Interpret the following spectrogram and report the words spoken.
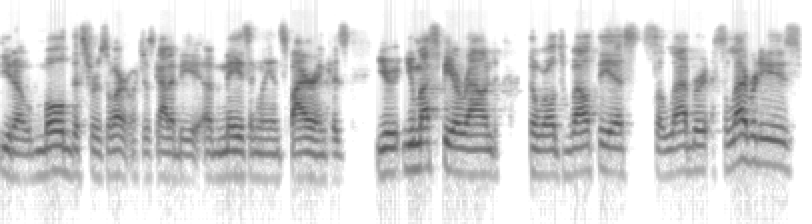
you know mold this resort, which has got to be amazingly inspiring because you you must be around the world's wealthiest celebra- celebrities,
